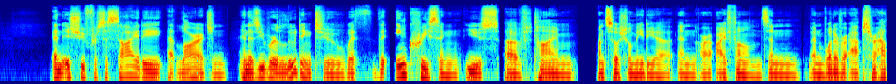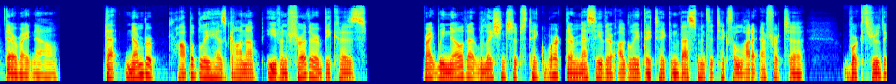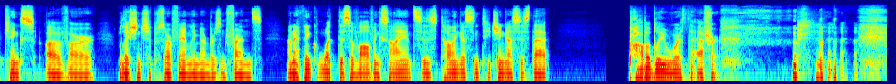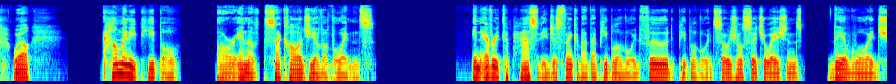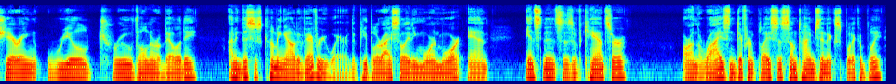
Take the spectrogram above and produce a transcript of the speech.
an issue for society at large. And, and as you were alluding to with the increasing use of time on social media and our iPhones and, and whatever apps are out there right now, that number probably has gone up even further because right? We know that relationships take work. They're messy. They're ugly. They take investments. It takes a lot of effort to work through the kinks of our relationships with our family members and friends. And I think what this evolving science is telling us and teaching us is that probably worth the effort. well, how many people are in a psychology of avoidance? in every capacity. Just think about that. People avoid food, people avoid social situations, they avoid sharing real, true vulnerability. I mean, this is coming out of everywhere. The people are isolating more and more, and incidences of cancer are on the rise in different places, sometimes inexplicably.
